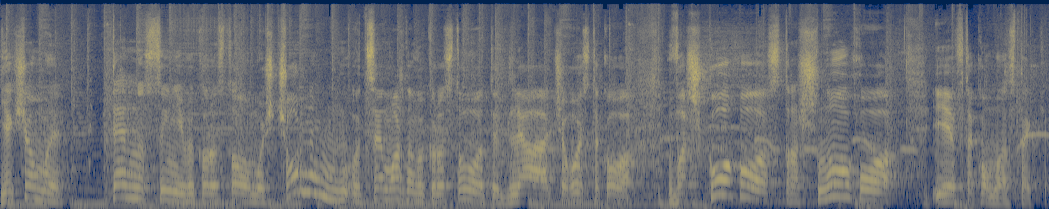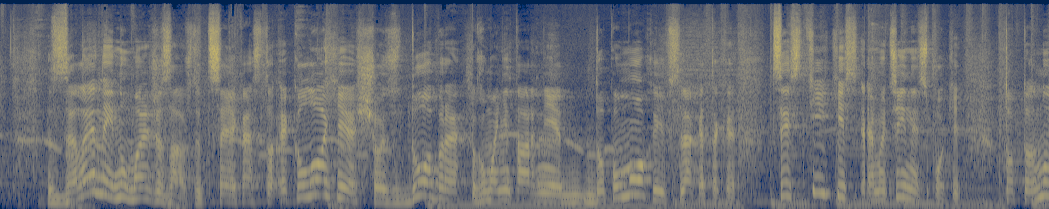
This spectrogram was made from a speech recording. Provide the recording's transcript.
якщо ми темно-синій використовуємо з чорним, це можна використовувати для чогось такого важкого, страшного і в такому аспекті. Зелений, ну майже завжди. Це якась то екологія, щось добре, гуманітарні допомоги і всяке таке. Це стійкість, емоційний спокій. Тобто, ну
